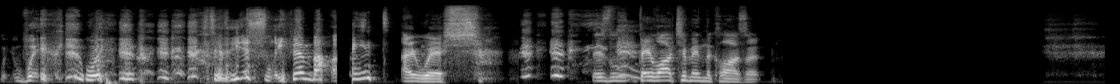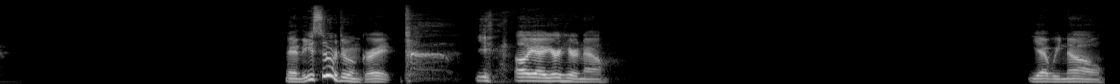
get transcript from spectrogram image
Wait, wait, did they just leave him behind? I wish. There's, they locked him in the closet. Man, these two are doing great. Yeah. Oh yeah, you're here now. Yeah, we know.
